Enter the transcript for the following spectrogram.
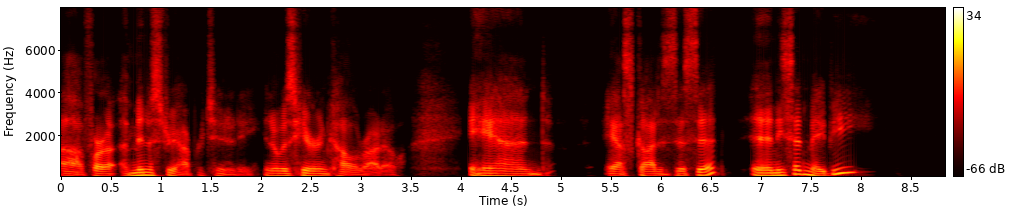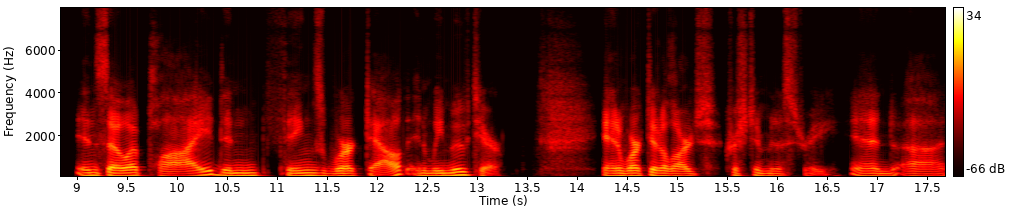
uh, for a, a ministry opportunity, and it was here in Colorado. And asked God, "Is this it?" And He said, "Maybe." And so applied, and things worked out, and we moved here, and worked at a large Christian ministry, and uh,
